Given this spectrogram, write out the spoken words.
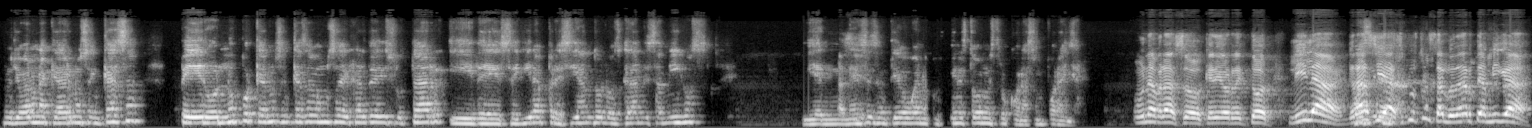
nos llevaron a quedarnos en casa, pero no por quedarnos en casa vamos a dejar de disfrutar y de seguir apreciando los grandes amigos y en ese sentido, bueno, pues tienes todo nuestro corazón por allá. Un abrazo, querido rector. Lila, gracias. Gusto saludarte, amiga.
